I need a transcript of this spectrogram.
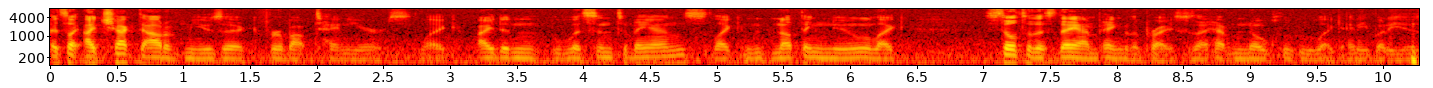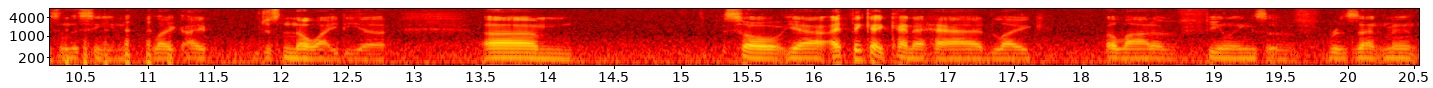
it's like I checked out of music for about ten years. Like I didn't listen to bands, like n- nothing new. Like still to this day, I'm paying to the price because I have no clue who like anybody is in the scene. like I just no idea. Um, so yeah, I think I kind of had like a lot of feelings of resentment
